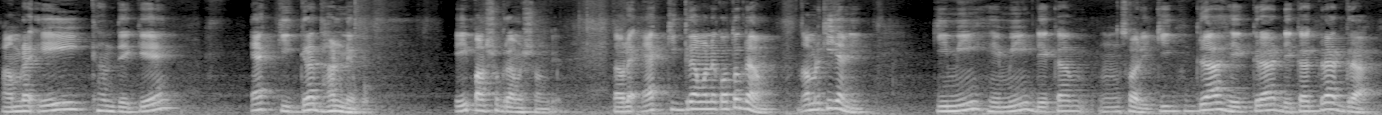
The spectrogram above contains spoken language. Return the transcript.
আমরা এইখান থেকে এক কিগ্রা ধান নেব এই পাঁচশো গ্রামের সঙ্গে। তাহলে এক কিগ্রা মানে কত গ্রাম? আমরা কি জানি? কিমি, হেমি, ডেকা সরি কিগ্রা, হেগ্রা, ডেকাগ্রা, গ্রা।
